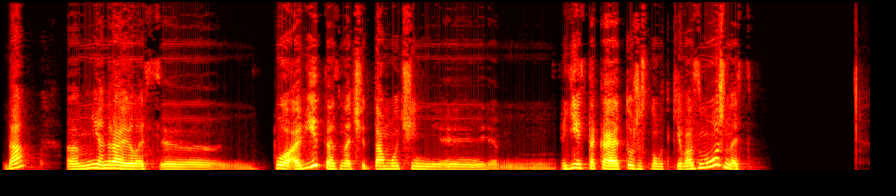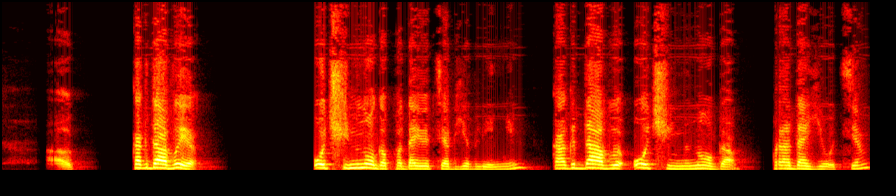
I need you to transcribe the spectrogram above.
Да? Э, мне нравилось по Авито, значит, там очень есть такая тоже снова-таки возможность, когда вы очень много подаете объявлений, когда вы очень много продаете,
